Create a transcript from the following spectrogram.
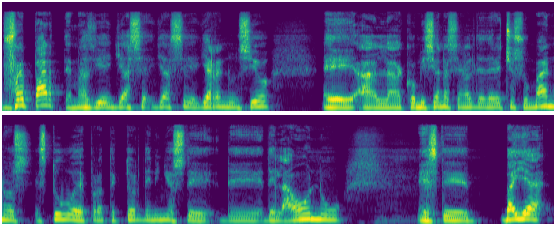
fue parte más bien, ya se, ya se, ya renunció eh, a la Comisión Nacional de Derechos Humanos, estuvo de protector de niños de, de- de la ONU. Este, vaya,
